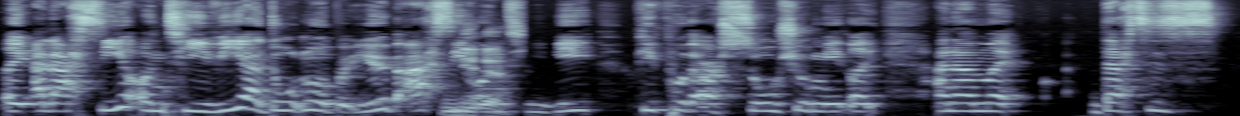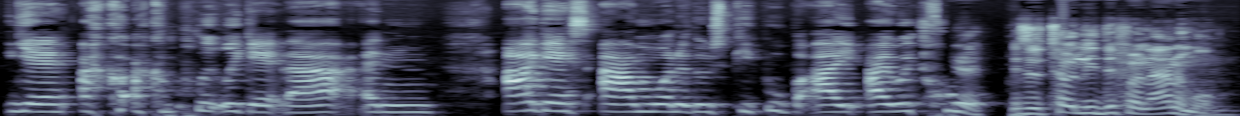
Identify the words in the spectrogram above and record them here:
Like and I see it on TV. I don't know about you, but I see it on TV. People that are social media like and I'm like this is yeah I, I completely get that and i guess i'm one of those people but i i would hope Yeah, it's a totally different animal.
